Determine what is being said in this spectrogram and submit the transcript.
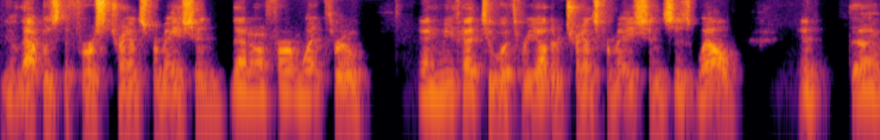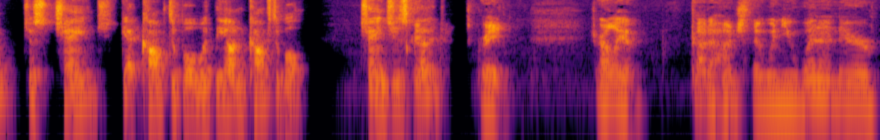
you know, that was the first transformation that our firm went through. And we've had two or three other transformations as well. And uh, just change, get comfortable with the uncomfortable. Change is good. Great. Charlie, I've got a hunch that when you went in there,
